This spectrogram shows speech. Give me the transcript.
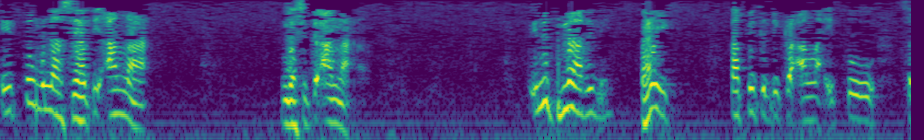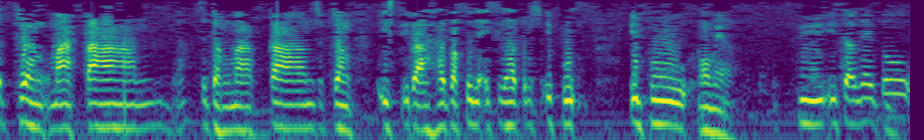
itu menasihati anak. Menasihati anak. Ini benar ini, baik. Tapi ketika anak itu sedang makan, ya, sedang makan, sedang istirahat, waktunya istirahat terus ibu ibu ngomel. Di istilahnya itu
